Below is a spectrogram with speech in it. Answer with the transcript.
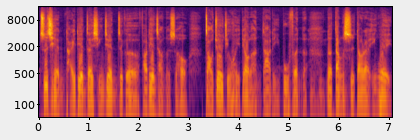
之前台电在新建这个发电厂的时候，早就已经毁掉了很大的一部分了。那当时当然因为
